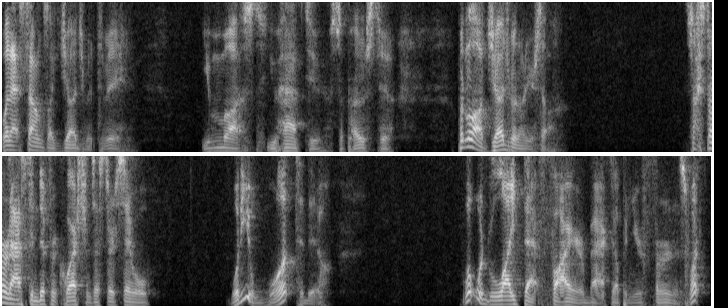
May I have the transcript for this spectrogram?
Well, that sounds like judgment to me. You must, you have to, supposed to. Put a lot of judgment on yourself. So I started asking different questions. I started saying, well, what do you want to do? What would light that fire back up in your furnace? What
